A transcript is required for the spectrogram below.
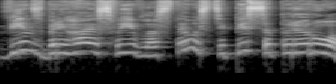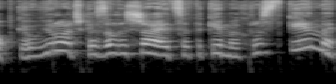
Він зберігає свої властивості після переробки. Огірочки залишаються такими хрусткими,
